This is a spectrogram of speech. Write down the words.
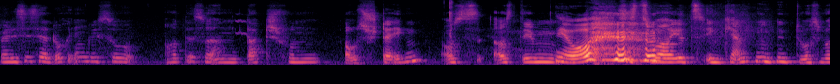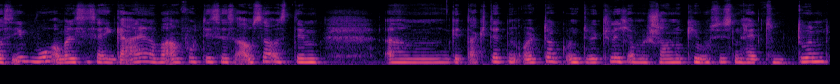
weil es ist ja doch irgendwie so, hat es so einen Touch von Aussteigen aus, aus dem. Ja. Es ist zwar jetzt in Kärnten und nicht was weiß ich wo, aber das ist ja egal, aber einfach dieses Außer aus dem ähm, getakteten Alltag und wirklich einmal schauen, okay, was ist denn heute zum Tun?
